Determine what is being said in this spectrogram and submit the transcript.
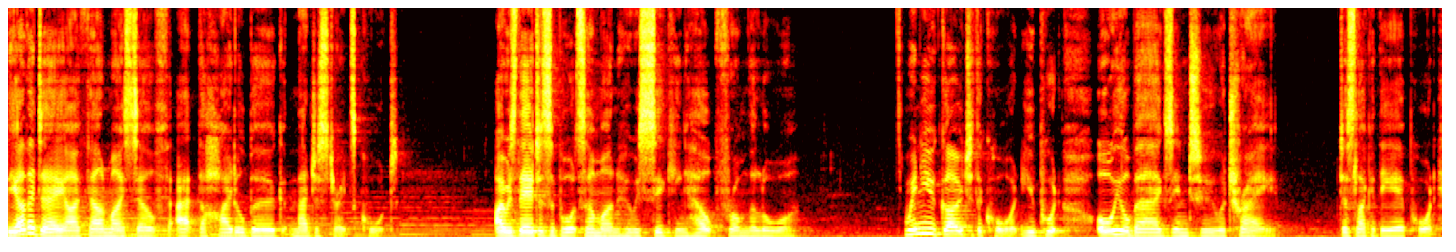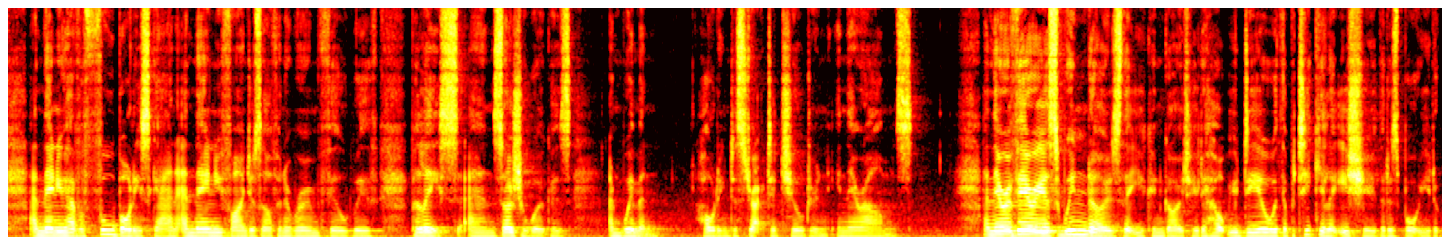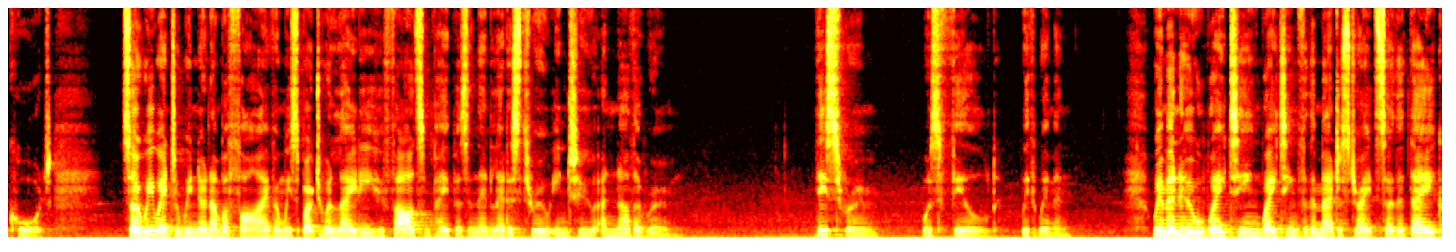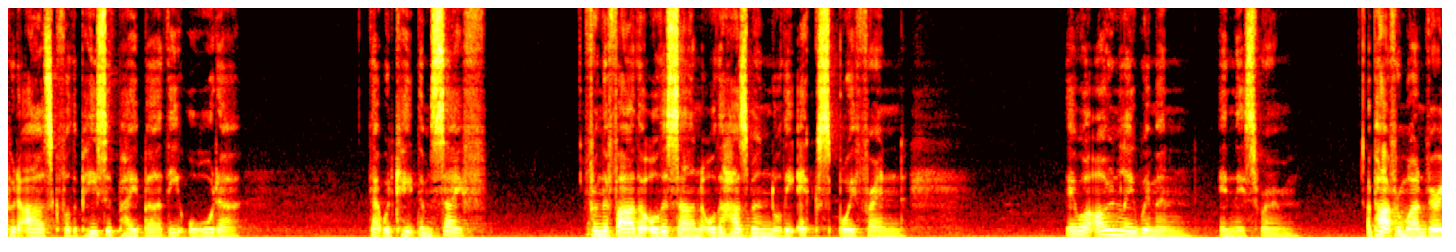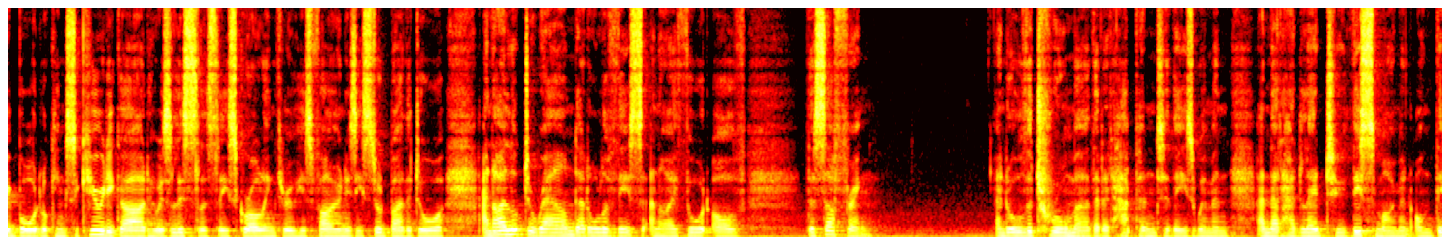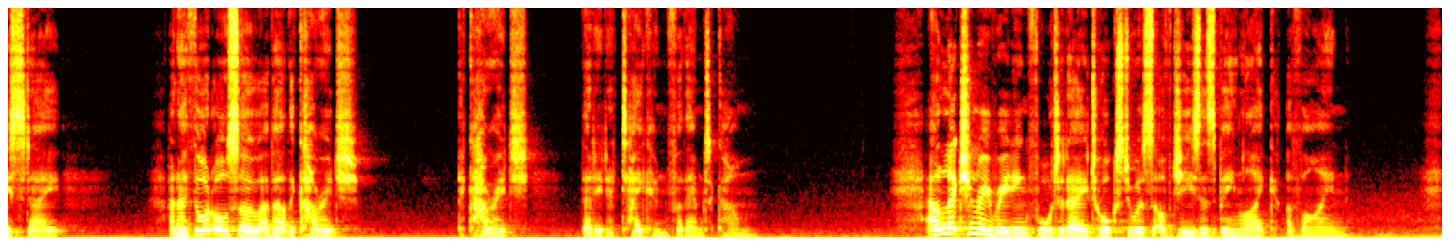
The other day, I found myself at the Heidelberg Magistrates Court. I was there to support someone who was seeking help from the law. When you go to the court, you put all your bags into a tray, just like at the airport, and then you have a full body scan, and then you find yourself in a room filled with police and social workers and women holding distracted children in their arms. And there are various windows that you can go to to help you deal with the particular issue that has brought you to court. So we went to window number five and we spoke to a lady who filed some papers and then led us through into another room. This room was filled with women. Women who were waiting, waiting for the magistrate so that they could ask for the piece of paper, the order that would keep them safe from the father or the son or the husband or the ex boyfriend. There were only women in this room, apart from one very bored looking security guard who was listlessly scrolling through his phone as he stood by the door. And I looked around at all of this and I thought of the suffering and all the trauma that had happened to these women and that had led to this moment on this day. And I thought also about the courage, the courage that it had taken for them to come. Our lectionary reading for today talks to us of Jesus being like a vine.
